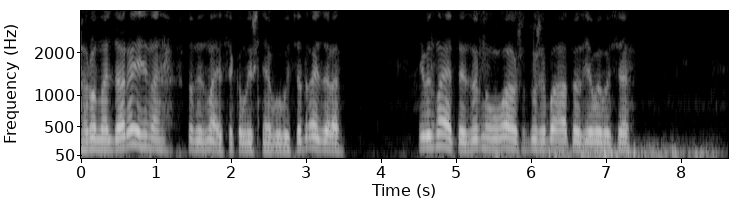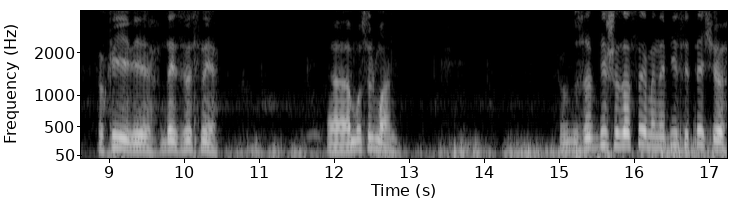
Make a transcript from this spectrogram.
Рональда Рейгана. Хто не знає, це колишня вулиця Драйзера. І ви знаєте, звернув увагу, що дуже багато з'явилося в Києві десь з весни е, мусульман. Більше за все мене бісить те, що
